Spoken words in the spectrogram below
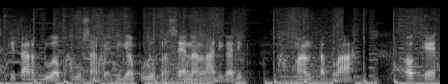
sekitar 20 sampai 30 persenan lah adik-adik. Mantep lah. Oke.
